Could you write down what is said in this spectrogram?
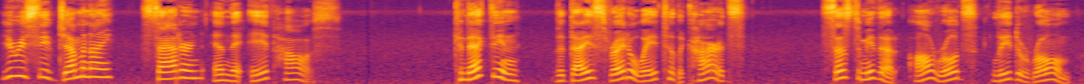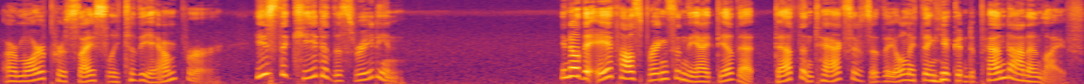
you receive Gemini, Saturn, and the eighth house. Connecting the dice right away to the cards says to me that all roads lead to Rome, or more precisely to the Emperor. He's the key to this reading. You know, the eighth house brings in the idea that death and taxes are the only thing you can depend on in life.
